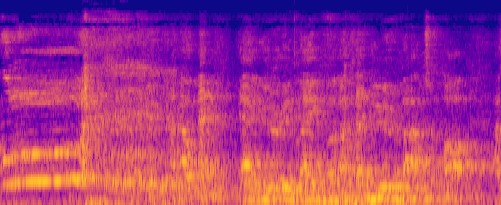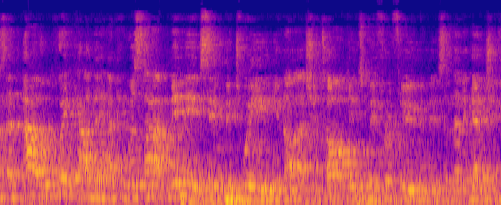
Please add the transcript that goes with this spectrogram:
ooh! and I went, yeah, you're in labour. I said, you're about to pop. I said, how quick are they? And it was like minutes in between, you know, like she's talking to me for a few minutes, and then again she's,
